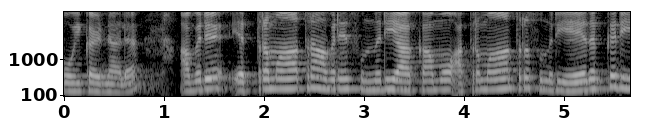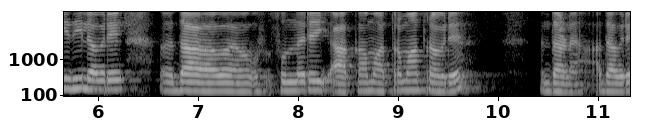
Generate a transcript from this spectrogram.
പോയി കഴിഞ്ഞാൽ അവർ എത്രമാത്രം അവരെ സുന്ദരിയാക്കാമോ അത്രമാത്രം സുന്ദരി ഏതൊക്കെ രീതിയിൽ അവരെ സുന്ദരി ആക്കാമോ അത്രമാത്രം അവർ എന്താണ് അതവർ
